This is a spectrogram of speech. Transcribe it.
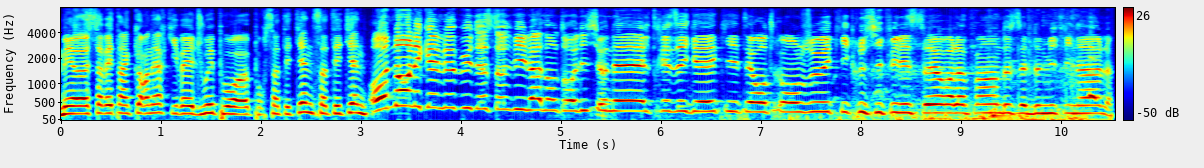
Mais euh, ça va être un corner qui va être joué pour euh, pour Saint-Étienne. Saint-Étienne. Oh non, les gars, le but d'Aston Villa dans le temps additionnel. Trezeguet qui était rentré en jeu et qui crucifie les sœurs à la fin de cette demi-finale.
